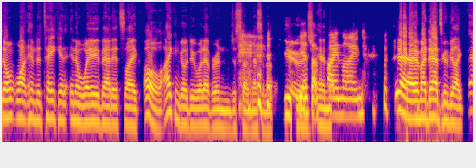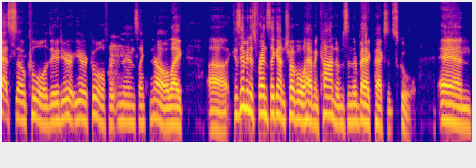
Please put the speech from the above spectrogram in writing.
don't want him to take it in a way that it's like, oh, I can go do whatever and just start messing up huge. yes, that's and fine line. yeah, and my dad's gonna be like, "That's so cool, dude. You're you're cool." For and it's like, no, like because uh, him and his friends they got in trouble having condoms in their backpacks at school, and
